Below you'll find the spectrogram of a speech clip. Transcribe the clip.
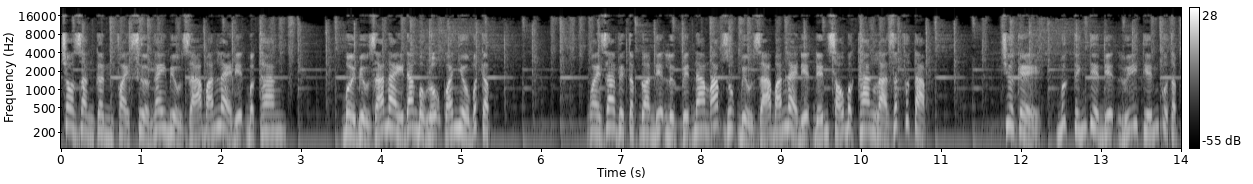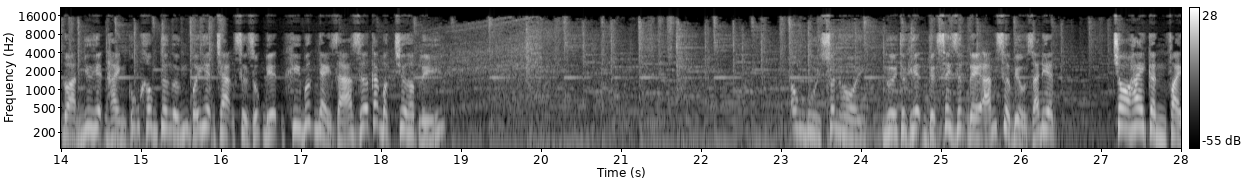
cho rằng cần phải sửa ngay biểu giá bán lẻ điện bậc thang. Bởi biểu giá này đang bộc lộ quá nhiều bất cập. Ngoài ra việc Tập đoàn Điện lực Việt Nam áp dụng biểu giá bán lẻ điện đến 6 bậc thang là rất phức tạp. Chưa kể, mức tính tiền điện lũy tiến của tập đoàn như hiện hành cũng không tương ứng với hiện trạng sử dụng điện khi bước nhảy giá giữa các bậc chưa hợp lý. Ông Bùi Xuân Hồi, người thực hiện việc xây dựng đề án sửa biểu giá điện, cho hay cần phải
